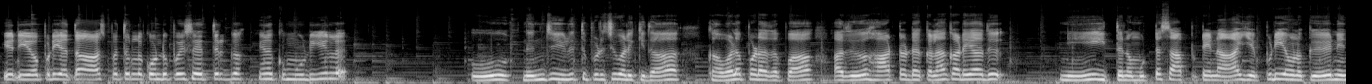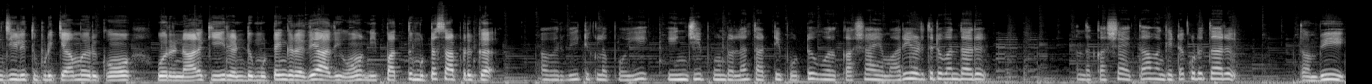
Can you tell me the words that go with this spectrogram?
என்னை எப்படியாத்தான் ஆஸ்பத்திரியில் கொண்டு போய் சேர்த்துருங்க எனக்கு முடியல. ஓ நெஞ்சு இழுத்து பிடிச்சி வலிக்குதா? கவலைப்படாதப்பா. அது ஹார்ட் அட்டாக்கெல்லாம் கிடையாது. நீ இத்தனை முட்டை சாப்பிட்டேன்னா எப்படி உனக்கு நெஞ்சு இழுத்து பிடிக்காம இருக்கும்? ஒரு நாளைக்கு ரெண்டு முட்டைங்கிறதே அதிகம். நீ பத்து முட்டை சாப்பிட்ருக்க அவர் வீட்டுக்குள்ளே போய் இஞ்சி பூண்டெல்லாம் தட்டி போட்டு ஒரு கஷாயம் மாதிரி எடுத்துட்டு வந்தாரு. அந்த கஷாயத்தை அவன்கிட்ட கொடுத்தாரு. தம்பி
